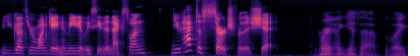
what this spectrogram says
you go through one gate and immediately see the next one. You have to search for this shit. Right, I get that, but like,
